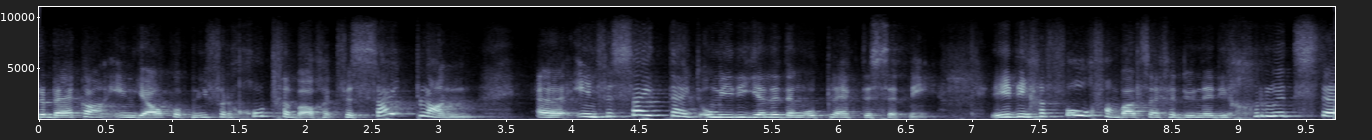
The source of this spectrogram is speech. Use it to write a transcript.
Rebekka en Jakob nie vir God gewag het vir sy plan uh en vir sy tyd om hierdie hele ding op plek te sit nie, het die gevolg van wat sy gedoen het die grootste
